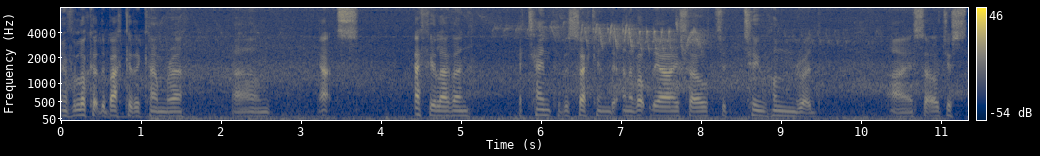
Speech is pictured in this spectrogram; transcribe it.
If we look at the back of the camera um, that's f11 a tenth of a second and I've upped the ISO to 200 ISO just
